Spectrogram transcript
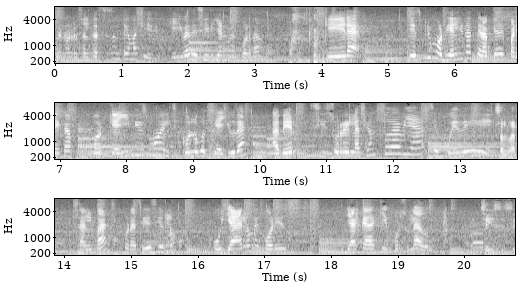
bueno, resaltaste un tema que, que iba a decir y ya no me acordaba. que era, es primordial ir a terapia de pareja porque ahí mismo el psicólogo te ayuda a ver si su relación todavía se puede Salvar. salvar, por así decirlo, o ya a lo mejor es ya cada quien por su lado. Sí, sí, sí.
